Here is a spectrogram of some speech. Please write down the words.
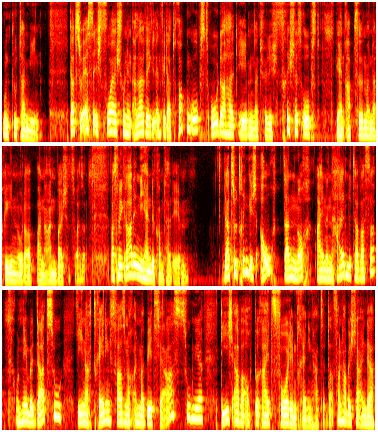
und Glutamin. Dazu esse ich vorher schon in aller Regel entweder Trockenobst oder halt eben natürlich frisches Obst, wie ein Apfel, Mandarinen oder Bananen beispielsweise. Was mir gerade in die Hände kommt halt eben. Dazu trinke ich auch dann noch einen halben Liter Wasser und nehme dazu je nach Trainingsphase noch einmal BCAAs zu mir, die ich aber auch bereits vor dem Training hatte. Davon habe ich ja in der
